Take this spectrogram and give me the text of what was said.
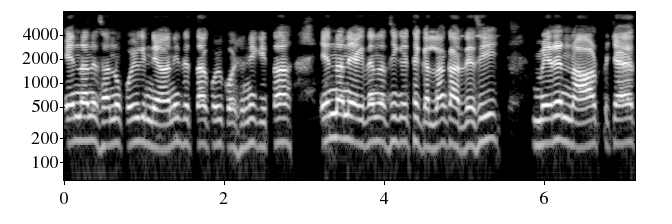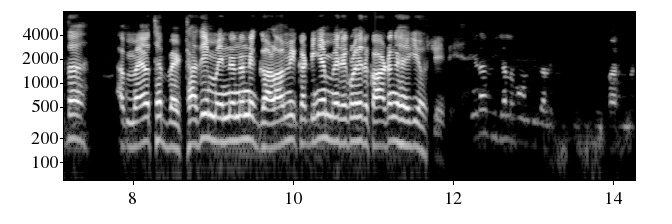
ਇਹਨਾਂ ਨੇ ਸਾਨੂੰ ਕੋਈ ਨਿਆਂ ਨਹੀਂ ਦਿੱਤਾ ਕੋਈ ਕੁਝ ਨਹੀਂ ਕੀਤਾ। ਇਹਨਾਂ ਨੇ ਇੱਕ ਦਿਨ ਅਸੀਂ ਇੱਥੇ ਗੱਲਾਂ ਕਰਦੇ ਸੀ। ਮੇਰੇ ਨਾਲ ਪੰਚਾਇਤ ਅਹ ਮੈਂ ਉੱਥੇ ਬੈਠਾ ਸੀ ਮੈਨੂੰ ਇਹਨਾਂ ਨੇ ਗਾਲਾਂ ਵੀ ਕੱਢੀਆਂ ਮੇਰੇ ਕੋਲੇ ਰਿਕਾਰਡਿੰਗ ਹੈਗੀ ਉਸ ਚੀਜ਼ ਦੀ। ਕਿਹੜਾ ਵੀਜ਼ਾ ਲਵਾਉਣ ਦੀ ਗੱਲ ਕੀਤੀ ਸੀ? ਪਰਮਿਟ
